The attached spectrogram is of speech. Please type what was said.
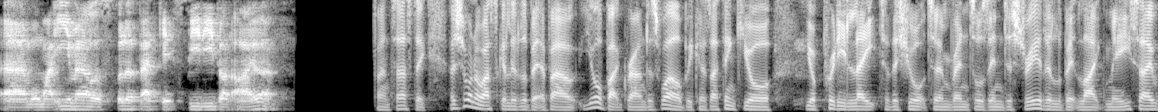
um, or my email is philip at getspeedy.io. Fantastic. I just want to ask a little bit about your background as well, because I think you're you're pretty late to the short term rentals industry, a little bit like me. So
